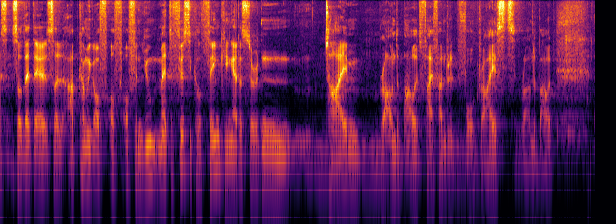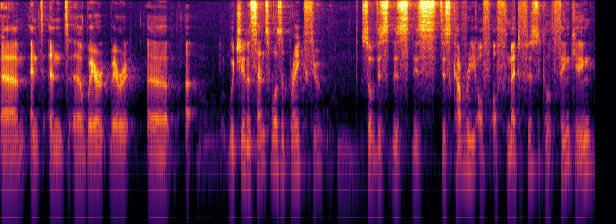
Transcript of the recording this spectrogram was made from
so that there is an upcoming of, of of a new metaphysical thinking at a certain time, round about 500 before Christ, round about um, and and uh, where where uh, uh, which in a sense was a breakthrough. Mm. So this this this discovery of of metaphysical thinking,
